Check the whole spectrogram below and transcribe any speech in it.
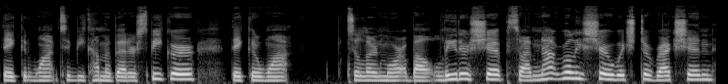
They could want to become a better speaker. They could want to learn more about leadership. So I'm not really sure which direction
